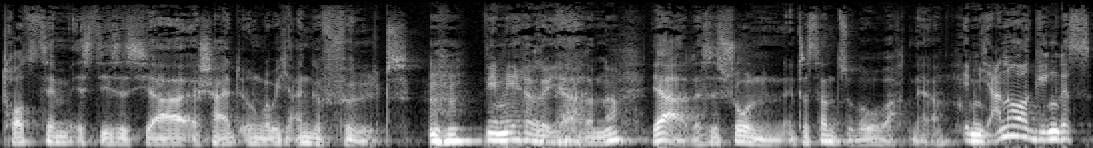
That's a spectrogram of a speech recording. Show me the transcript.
trotzdem ist dieses Jahr erscheint unglaublich angefüllt. Mhm. Wie mehrere Jahre, ja. ne? Ja, das ist schon interessant zu beobachten, ja. Im Januar ging das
